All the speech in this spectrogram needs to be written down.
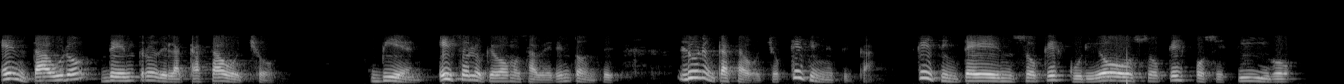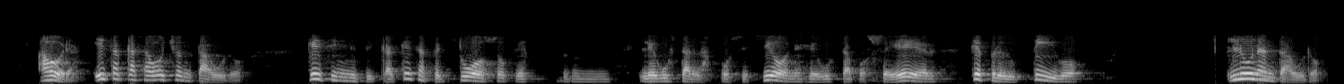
en Tauro dentro de la casa 8. Bien, eso es lo que vamos a ver. Entonces, Luna en casa 8, ¿qué significa? Que es intenso, que es curioso, que es posesivo. Ahora, esa casa 8 en Tauro, ¿qué significa? Que es afectuoso, que mm, le gustan las posesiones, le gusta poseer, que es productivo. Luna en Tauro.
